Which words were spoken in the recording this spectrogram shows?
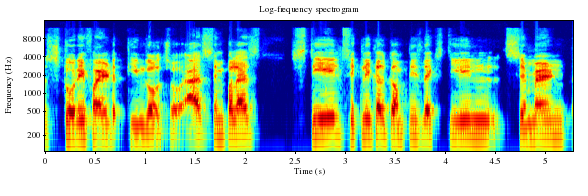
storified themes also. As simple as steel cyclical companies like steel cement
